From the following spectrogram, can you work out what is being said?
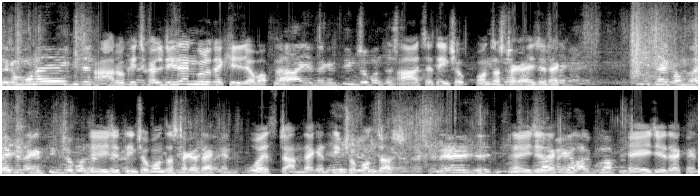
এরকম অনেক ডিজাইন আরও কিছু কাল ডিজাইনগুলো দেখিয়ে যাব আপনারা। এই দেখেন তিনশো পঞ্চাশ আচ্ছা তিনশো পঞ্চাশ টাকা এই যে দেখেন এই যে তিনশো পঞ্চাশ টাকা দেখেন। ওয়েস্টার্ন দেখেন তিনশো পঞ্চাশ। এই যে দেখেন। এই যে দেখেন।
